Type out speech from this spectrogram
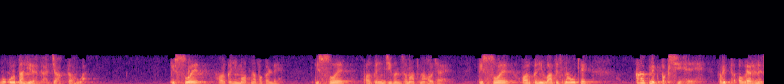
वो उड़ता ही रहता है, जागता हुआ। कि सोए और कहीं मौत ना पकड़ ले, कि सोए और कहीं जीवन समाप्त ना हो जाए, कि सोए और कहीं वापस ना उठे काल्पनिक पक्षी है। विथ अवेयरनेस,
